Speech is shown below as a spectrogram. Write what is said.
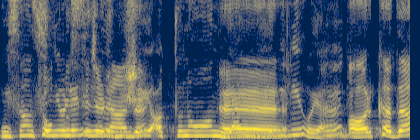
İnsan Çok mu sinirlenince de bir sinirlendi? şey aklına o an Ee, gelmeyebiliyor yani. Arkada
